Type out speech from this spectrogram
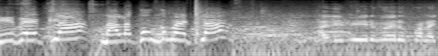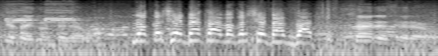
ఇది ఎట్లా నల్ల కుంకుమ ఎట్లా? అది ఇరవై రూపాయల చెడాకి ఉంటుంది అవ్వ ఇదొక షటక్ అదొక షటక్ సరే సరే అవ్వ.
